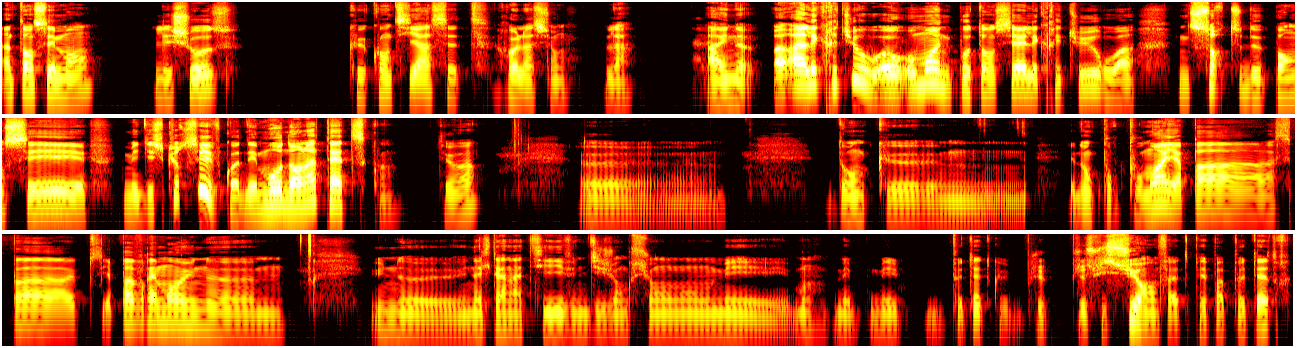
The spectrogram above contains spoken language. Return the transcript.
intensément les choses que quand il y a cette relation-là. À, une, à, l'écriture, au, au, moins une potentielle écriture ou à une sorte de pensée, mais discursive, quoi, des mots dans la tête, quoi, tu vois. Euh, donc, euh, et donc pour, pour moi, il n'y a, pas, a pas vraiment une, une, une, alternative, une disjonction, mais, bon, mais, mais peut-être que je, je, suis sûr, en fait, mais pas peut-être,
